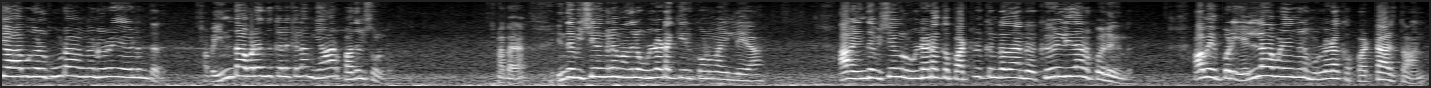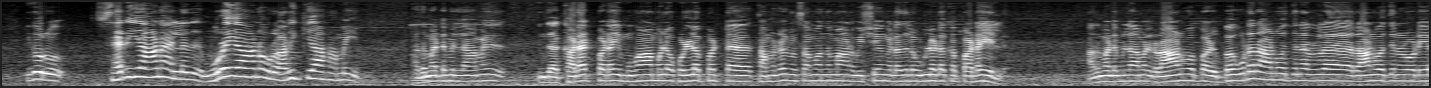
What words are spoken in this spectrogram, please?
சாவுகள் கூட அங்கே நிறைய எழுந்தது. அப்போ இந்த அவலந்துக்களுக்கெல்லாம் யார் பதில் சொல்கிறது அப்போ இந்த விஷயங்களும் அதில் உள்ளடக்கி இருக்கணுமா இல்லையா? ஆக இந்த விஷயங்கள் உள்ளடக்கப்பட்டிருக்கின்றதா என்ற கேள்வி தான் இப்போ எழுகின்றது. அவை இப்படி எல்லா விடயங்களும் உள்ளடக்கப்பட்டால்தான் இது ஒரு சரியான அல்லது முறையான ஒரு அறிக்கையாக அமையும். அது மட்டும் இல்லாமல் இந்த கடற்படை முகாமில் கொல்லப்பட்ட தமிழர்கள் சம்பந்தமான விஷயங்கள் அதில் உள்ளடக்கப்பட இல்லை அது மட்டும் இல்லாமல் இராணுவ ப இப்போ கூட இராணுவத்தினரில் இராணுவத்தினருடைய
